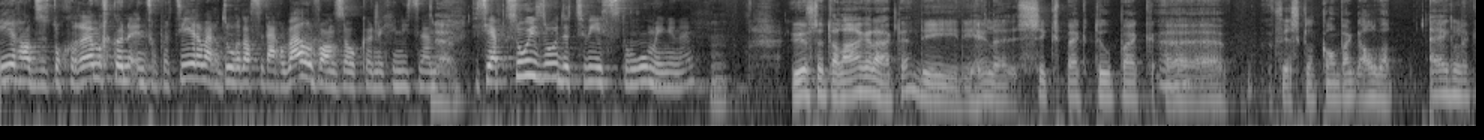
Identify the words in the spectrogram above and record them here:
meer hadden ze toch ruimer kunnen interpreteren, waardoor dat ze daar wel van zou kunnen genieten. Dus je hebt sowieso de twee stromingen. Hè. Hm. U heeft het al aangeraakt, hè? Die, die hele six-pack, two-pack, uh, fiscal compact, al wat eigenlijk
